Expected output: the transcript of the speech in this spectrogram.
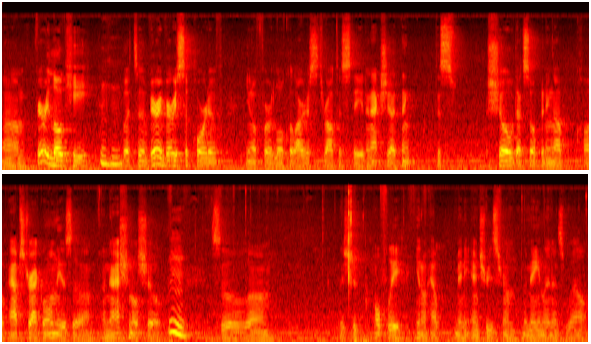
Um, very low key, Mm-hmm. but uh, very, very supportive. You know, for local artists throughout the state. And actually, I think this show that's opening up called Abstract Only is a, a national show. Mm. So um, they should hopefully, you know, have many entries from the mainland as well.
